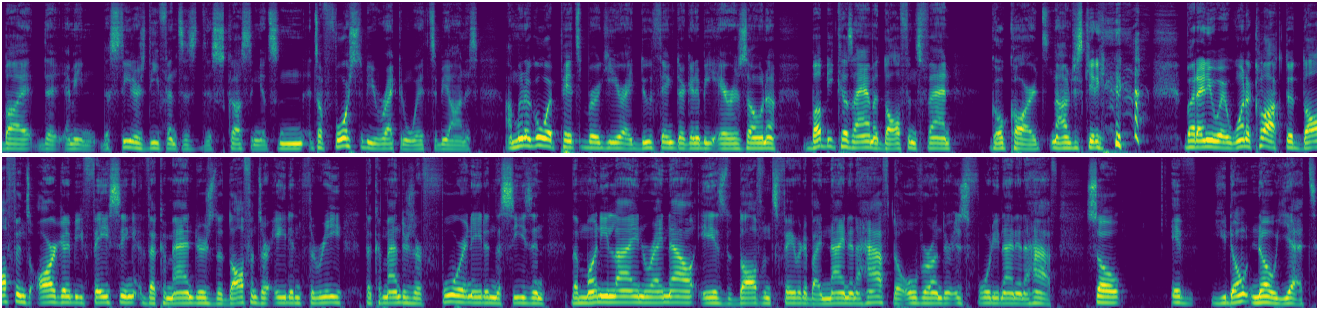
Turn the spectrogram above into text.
But the I mean, the Steelers defense is disgusting. It's it's a force to be reckoned with, to be honest. I'm gonna go with Pittsburgh here. I do think they're gonna be Arizona, but because I am a Dolphins fan, Go cards. No, I'm just kidding. but anyway, one o'clock. The Dolphins are going to be facing the Commanders. The Dolphins are eight and three. The Commanders are four and eight in the season. The money line right now is the Dolphins favored by nine and a half. The over under is 49 and a half. So if you don't know yet,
